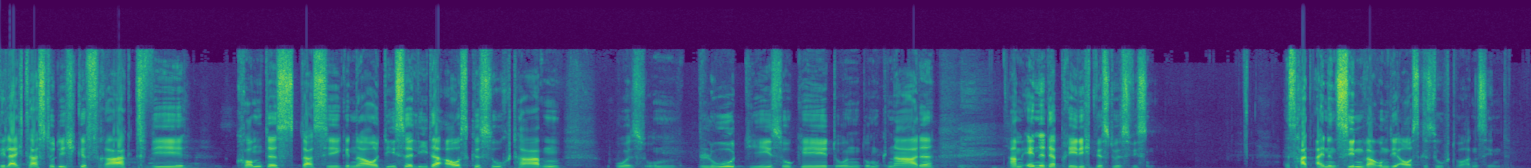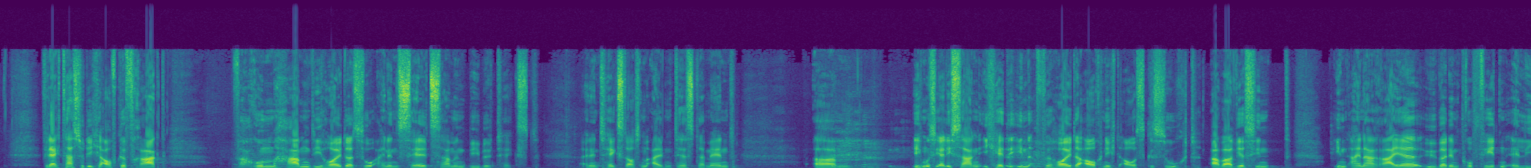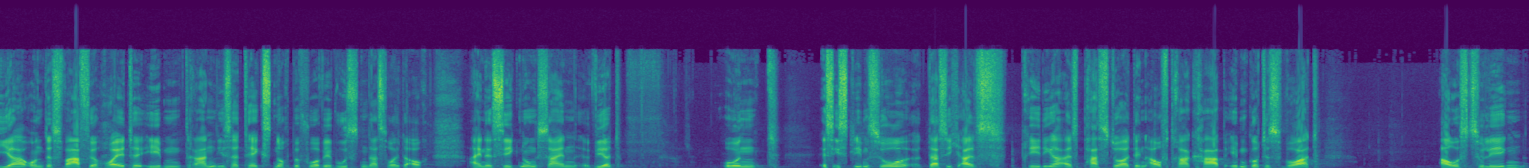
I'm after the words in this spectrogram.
Vielleicht hast du dich gefragt, wie kommt es, dass sie genau diese Lieder ausgesucht haben, wo es um Blut Jesu geht und um Gnade. Am Ende der Predigt wirst du es wissen. Es hat einen Sinn, warum die ausgesucht worden sind. Vielleicht hast du dich auch gefragt, warum haben die heute so einen seltsamen Bibeltext? Einen Text aus dem Alten Testament. Ähm, ich muss ehrlich sagen, ich hätte ihn für heute auch nicht ausgesucht, aber wir sind in einer Reihe über den Propheten Elia und es war für heute eben dran, dieser Text, noch bevor wir wussten, dass heute auch eine Segnung sein wird. Und es ist eben so, dass ich als Prediger, als Pastor den Auftrag habe, eben Gottes Wort auszulegen,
